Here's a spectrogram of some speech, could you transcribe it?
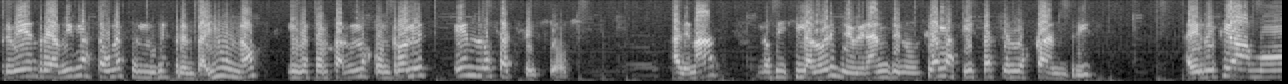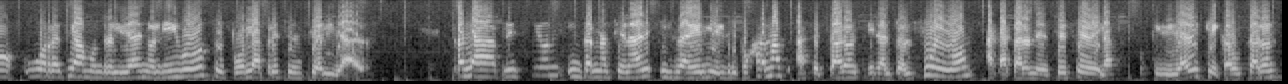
prevén reabrir las aulas el lunes 31 y reforzar los controles en los accesos. Además, los vigiladores deberán denunciar las fiestas en los countries. Hay reclamo, hubo reclamo en realidad en Olivos por la presencialidad. Tras la presión internacional, Israel y el grupo Hamas aceptaron el alto al fuego, acataron el cese de las hostilidades que causaron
